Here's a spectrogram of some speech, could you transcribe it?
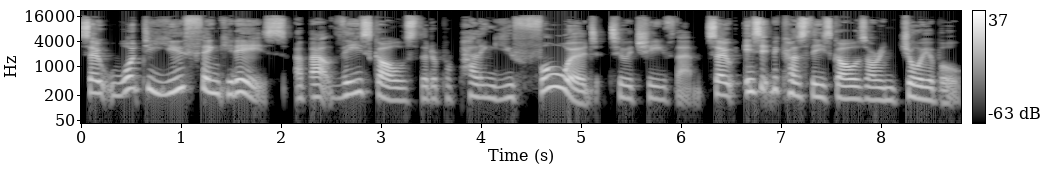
So, what do you think it is about these goals that are propelling you forward to achieve them? So, is it because these goals are enjoyable?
